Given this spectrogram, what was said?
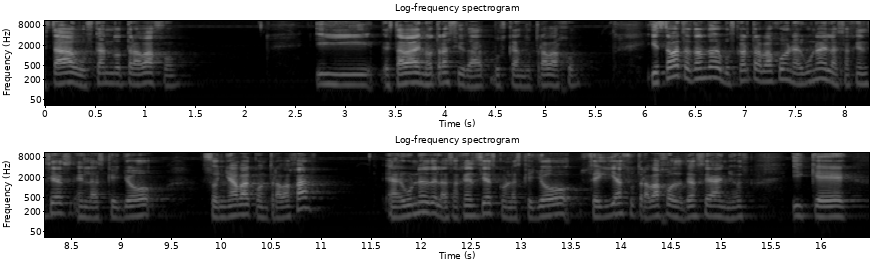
estaba buscando trabajo y estaba en otra ciudad buscando trabajo y estaba tratando de buscar trabajo en alguna de las agencias en las que yo soñaba con trabajar. En algunas de las agencias con las que yo seguía su trabajo desde hace años y que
